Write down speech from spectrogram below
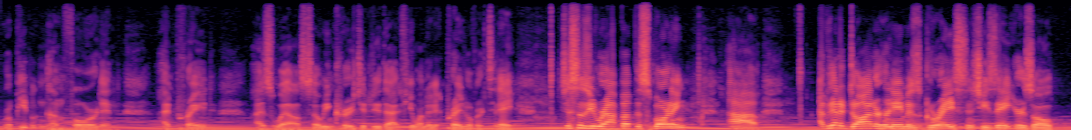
where people can come forward and I prayed as well. So we encourage you to do that if you want to get prayed over today. Just as we wrap up this morning, uh, I've got a daughter. Her name is Grace, and she's eight years old.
